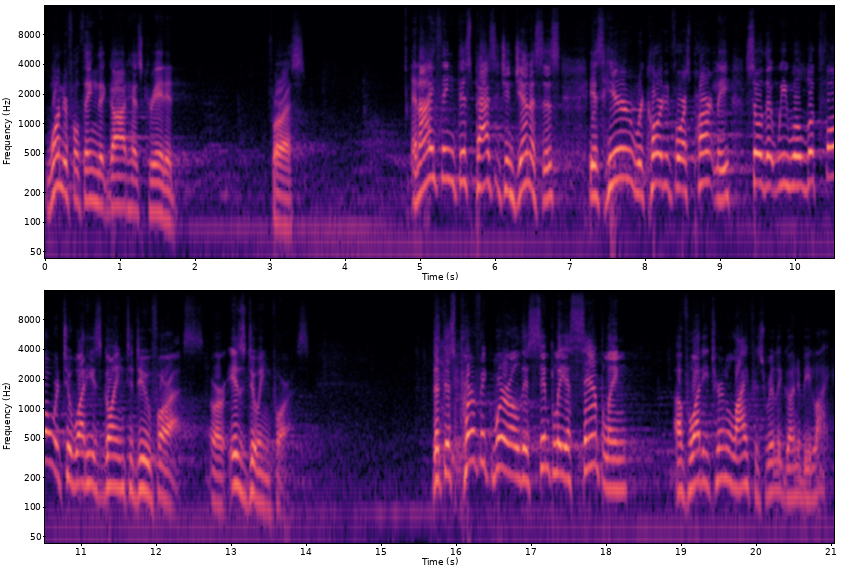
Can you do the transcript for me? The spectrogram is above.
wonderful thing that God has created for us. And I think this passage in Genesis is here recorded for us partly so that we will look forward to what He's going to do for us, or is doing for us. That this perfect world is simply a sampling of what eternal life is really going to be like.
